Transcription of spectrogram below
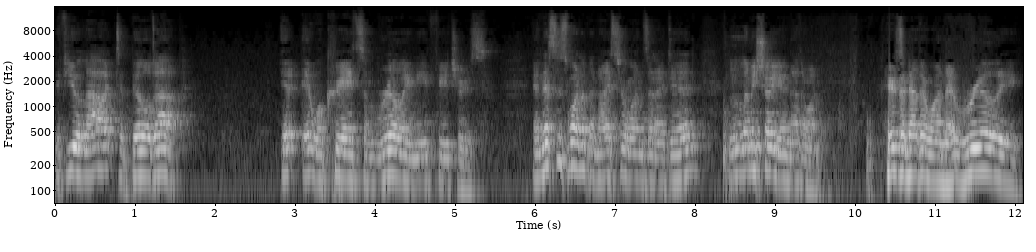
if you allow it to build up, it, it will create some really neat features. And this is one of the nicer ones that I did. Let me show you another one. Here's another one that really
